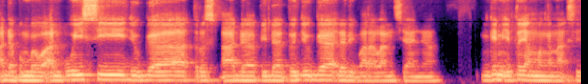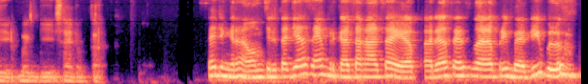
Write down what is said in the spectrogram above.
ada pembawaan puisi juga terus ada pidato juga dari para lansianya. Mungkin itu yang mengena sih bagi saya dokter saya dengar Hamam cerita aja saya berkaca-kaca ya. Padahal saya secara pribadi belum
